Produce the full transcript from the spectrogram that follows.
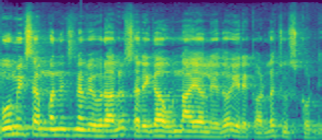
భూమికి సంబంధించిన వివరాలు సరిగా ఉన్నాయో లేదో ఈ రికార్డులో చూసుకోండి.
